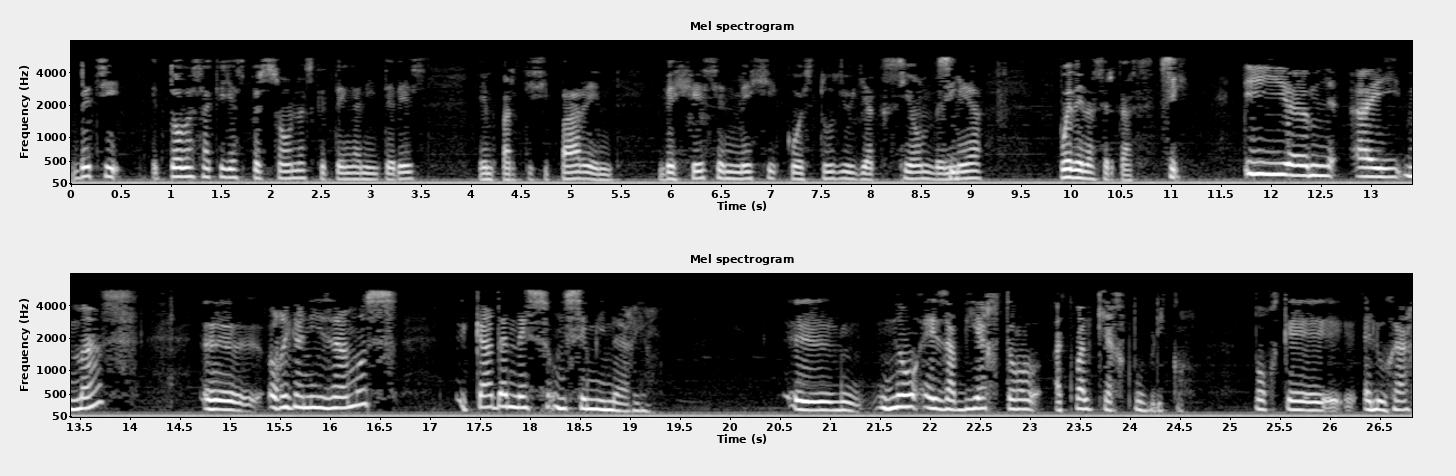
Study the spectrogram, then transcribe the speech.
Betsy, todas aquellas personas que tengan interés en participar en Vejez en México, Estudio y Acción BEMEA, sí. pueden acercarse. Sí. Y um, hay más. Uh, organizamos cada mes un seminario. Uh, no es abierto a cualquier público, porque el lugar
